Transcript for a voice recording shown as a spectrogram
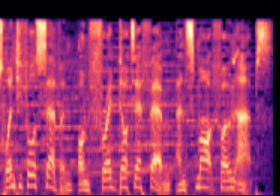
24 7 on Fred.fm and smartphone apps.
